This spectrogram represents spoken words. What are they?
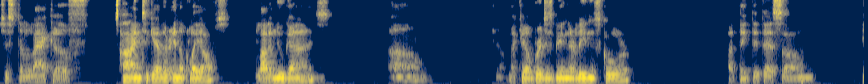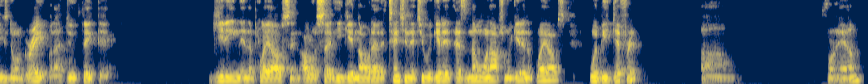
just the lack of time together in the playoffs. A lot of new guys. Um, you know, Mikal Bridges being their leading scorer. I think that that's um, he's doing great, but I do think that getting in the playoffs and all of a sudden he getting all that attention that you would get it as the number one option would get in the playoffs would be different um, for him.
